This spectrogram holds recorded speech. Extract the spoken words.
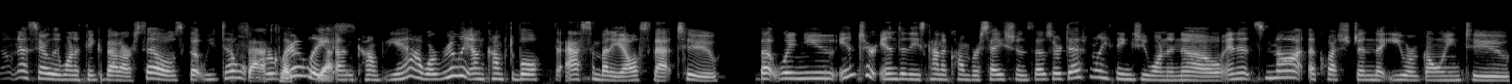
don't necessarily want to think about ourselves, but we don't exactly. we're really yes. uncomfortable. Yeah, we're really uncomfortable to ask somebody else that too. But when you enter into these kind of conversations, those are definitely things you want to know. And it's not a question that you are going to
